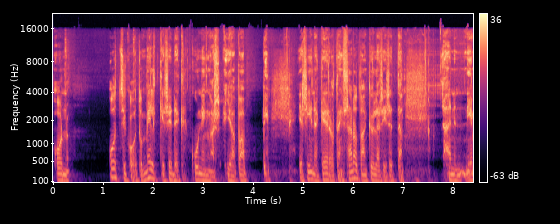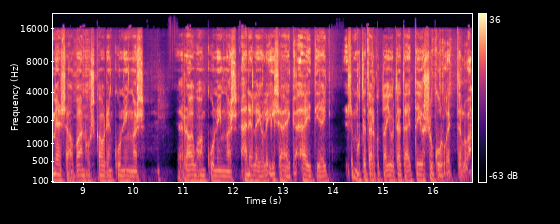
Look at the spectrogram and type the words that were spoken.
on otsikoitu Melkkisedek, kuningas ja pappi. Ja siinä kerrotaan, sanotaan kyllä siis, että hänen nimensä on vanhuskauden kuningas, rauhan kuningas, hänellä ei ole isä eikä äitiä, mutta se tarkoittaa juuri tätä, että ei ole sukuluettelua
